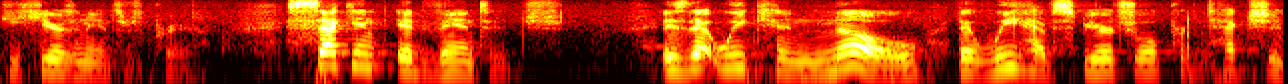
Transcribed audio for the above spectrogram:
He hears and answers prayer. Second advantage is that we can know that we have spiritual protection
